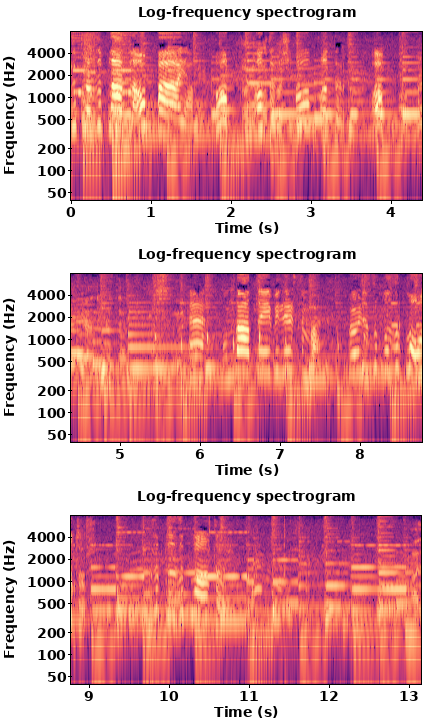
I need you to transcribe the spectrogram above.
Zıpla zıpla atla. Hoppa yap. Hop Hadi otur. Hop otur. Hop. Atlayabilirsin bak. Böyle zıpla zıpla otur. Zıpla zıpla otur. Hadi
